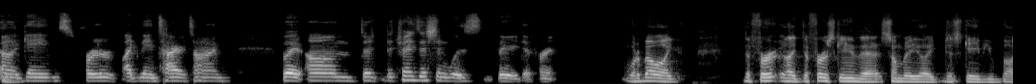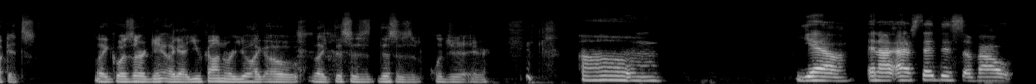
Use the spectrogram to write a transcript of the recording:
uh, games for like the entire time but um the, the transition was very different what about like the first like the first game that somebody like just gave you buckets like was there a game like at UConn where you're like oh like this is this is legit here um yeah, and I, have said this about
